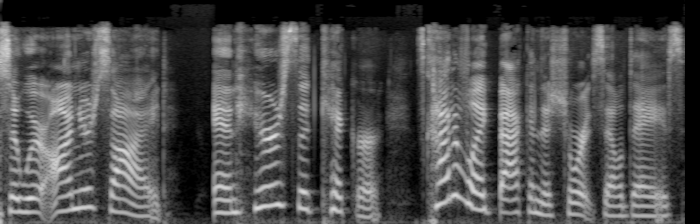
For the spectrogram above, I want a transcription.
So we're on your side. And here's the kicker it's kind of like back in the short sale days.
